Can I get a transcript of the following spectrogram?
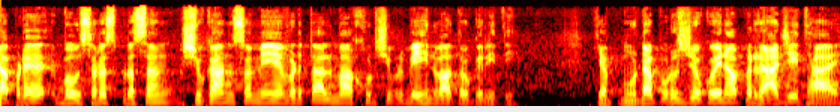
આપણે બહુ સરસ પ્રસંગ શુકાન સ્વામીએ વડતાલમાં ખુરશી પર બેહીને વાતો કરી હતી કે મોટા પુરુષ જો કોઈના ઉપર રાજી થાય,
